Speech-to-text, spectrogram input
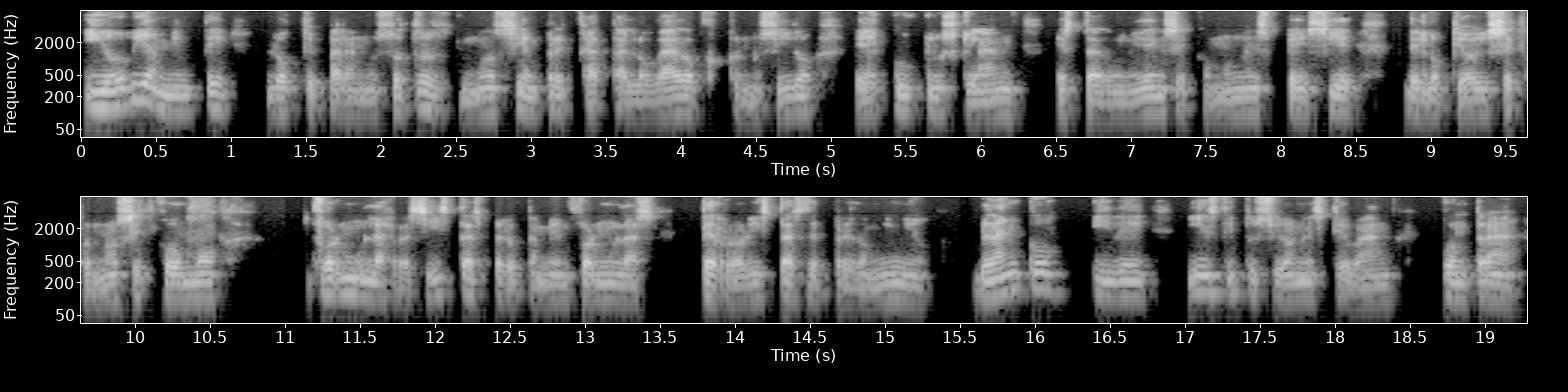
y obviamente lo que para nosotros no siempre catalogado, conocido, el Ku Klux Klan estadounidense como una especie de lo que hoy se conoce como fórmulas racistas, pero también fórmulas terroristas de predominio blanco y de instituciones que van contra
